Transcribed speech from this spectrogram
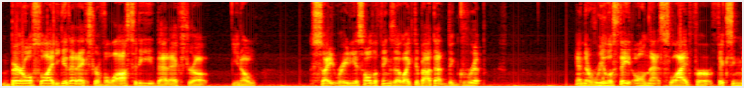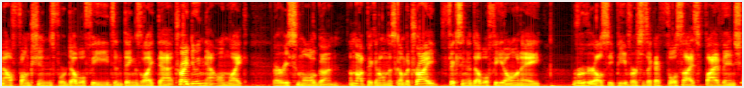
barrel slide, you get that extra velocity, that extra, you know, sight radius, all the things I liked about that, the grip and the real estate on that slide for fixing malfunctions for double feeds and things like that. Try doing that on like very small gun. I'm not picking on this gun, but try fixing a double feed on a Ruger LCP versus like a full size 5 inch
